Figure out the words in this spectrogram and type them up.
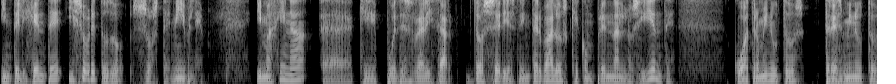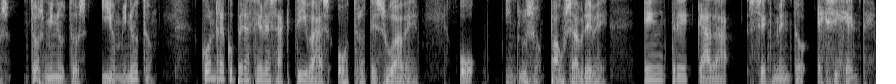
inteligente y sobre todo sostenible. Imagina eh, que puedes realizar dos series de intervalos que comprendan lo siguiente. 4 minutos, 3 minutos, 2 minutos y 1 minuto, con recuperaciones activas o trote suave o incluso pausa breve entre cada segmento exigente.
